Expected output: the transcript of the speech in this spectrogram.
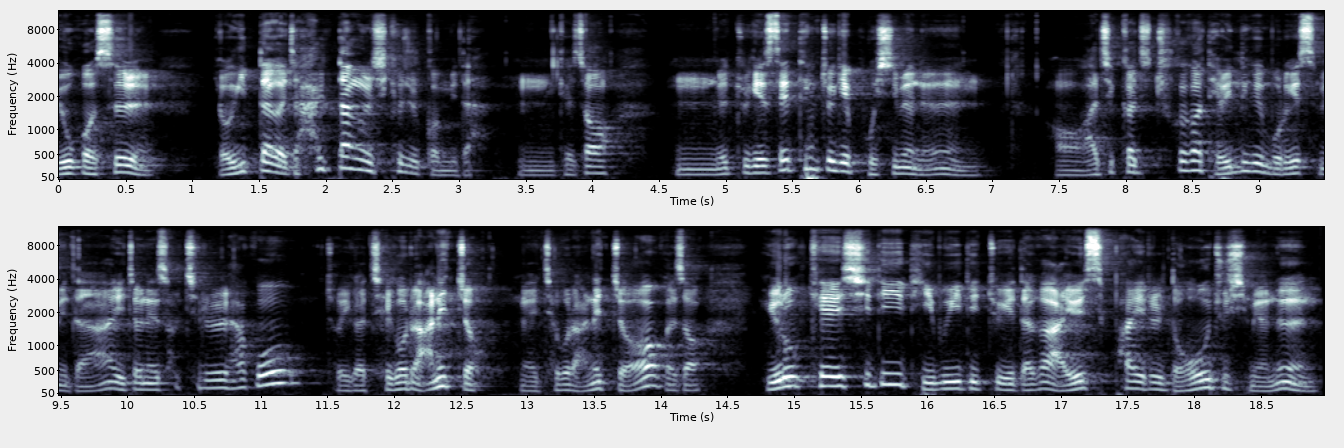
요것을 여기다가 이제 할당을 시켜 줄 겁니다. 음, 그래서 음, 이쪽에 세팅 쪽에 보시면은 어, 아직까지 추가가 되어 있는 게 모르겠습니다. 이전에 설치를 하고 저희가 제거를 안 했죠. 네, 제거를 안 했죠. 그래서 이렇게 CD, DVD 쪽에다가 ISO 파일을 넣어 주시면은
